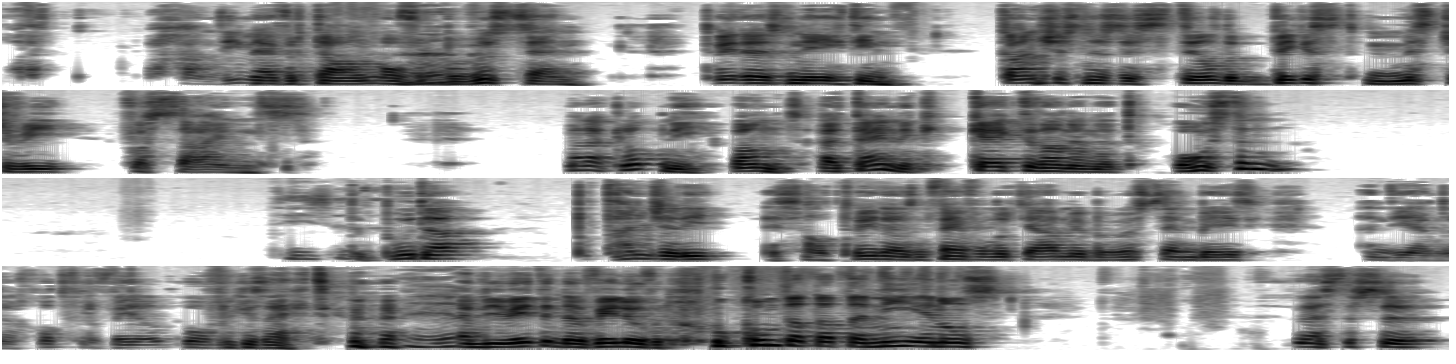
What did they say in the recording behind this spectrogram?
wat, gaan die mij vertellen over bewustzijn? 2019. Consciousness is still the biggest mystery for science. Maar dat klopt niet, want uiteindelijk kijkt je dan in het oosten de Boeddha, Patanjali, is al 2500 jaar met bewustzijn bezig. En die hebben er God voor veel over gezegd. en die weten daar veel over. Hoe komt dat dat dat niet in ons westerse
